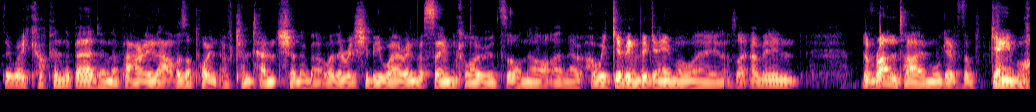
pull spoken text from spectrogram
they wake up in the bed, and apparently that was a point of contention about whether he should be wearing the same clothes or not, and are are we giving the game away? And it's like, I mean, the runtime will give the game away,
